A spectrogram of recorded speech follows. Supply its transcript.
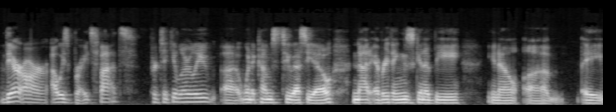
there are always bright spots, particularly uh, when it comes to SEO. Not everything's going to be you know um, a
